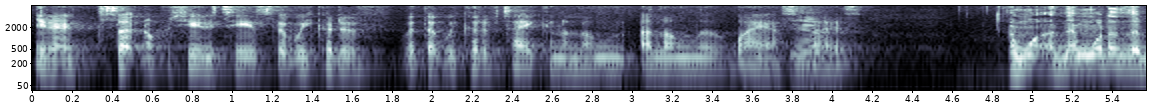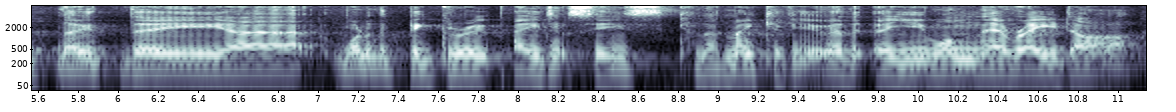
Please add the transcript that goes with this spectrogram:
you know certain opportunities that we could have that we could have taken along along the way. I suppose. And, what, and then what are the, the, the uh, what are the big group agencies kind of make of you? Are, are you on their radar?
